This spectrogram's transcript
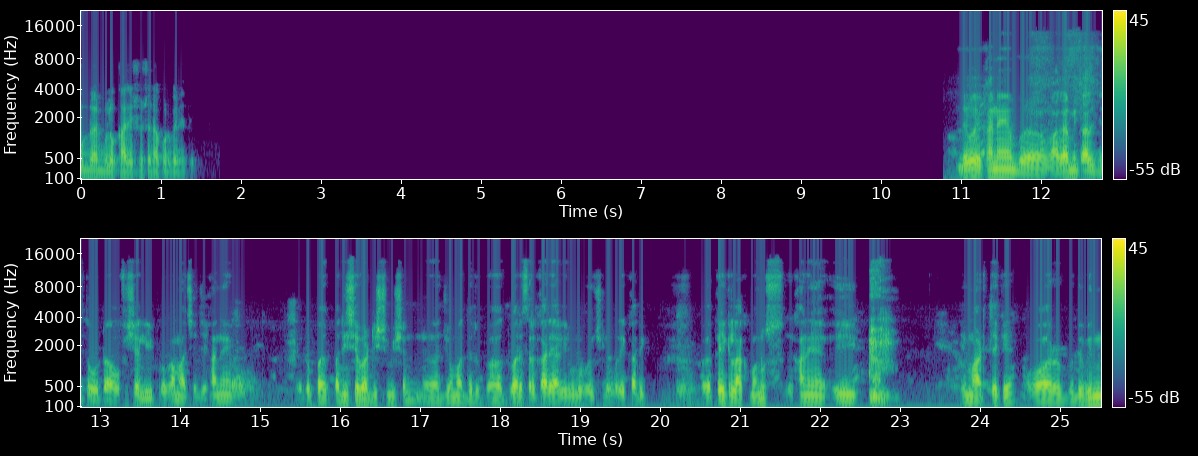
উন্নয়নমূলক কাজের সূচনা করবেন এতে। দেখো, এখানে আগামীকাল যেহেতু ওটা অফিসিয়ালি প্রোগ্রাম আছে, যেখানে পরিষেবা ডিস্ট্রিবিউশন যে আমাদের দুয়ারে সরকারে আগেগুলো হয়েছিল, ওর একাধিক কয়েক লাখ মানুষ এখানে এই এই মাঠ থেকে, ওর বিভিন্ন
